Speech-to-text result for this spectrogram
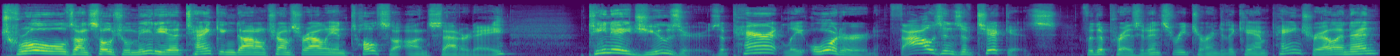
Trolls on social media tanking Donald Trump's rally in Tulsa on Saturday. Teenage users apparently ordered thousands of tickets for the president's return to the campaign trail and then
